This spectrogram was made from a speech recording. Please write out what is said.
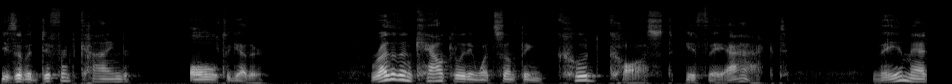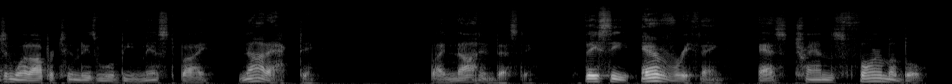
is of a different kind altogether. Rather than calculating what something could cost if they act, they imagine what opportunities will be missed by not acting, by not investing. They see everything as transformable,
